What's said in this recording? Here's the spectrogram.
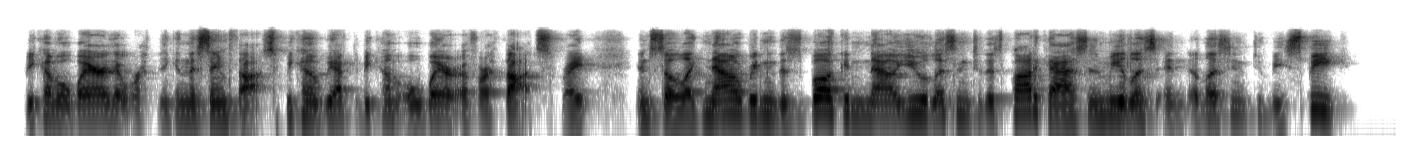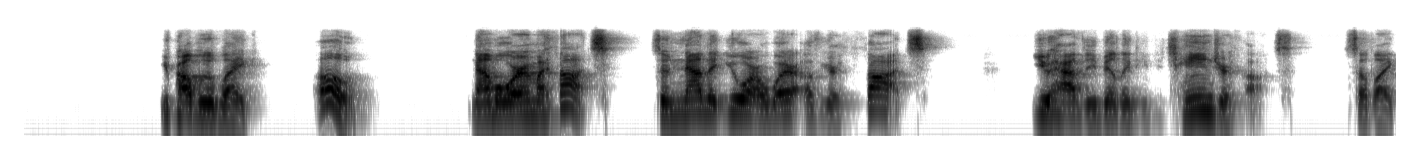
become aware that we're thinking the same thoughts become we have to become aware of our thoughts right and so like now reading this book and now you listening to this podcast and me listen and listening to me speak you're probably like, oh, now I'm aware of my thoughts. So now that you are aware of your thoughts, you have the ability to change your thoughts. So, like,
